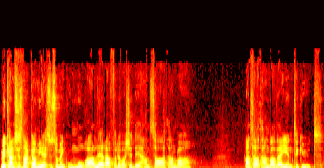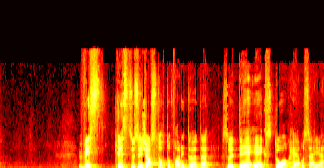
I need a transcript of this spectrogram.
Vi kan ikke snakke om Jesus som en god morallærer, for det var ikke det han sa at han var. Han sa at han var veien til Gud. Hvis Kristus ikke har stått opp fra de døde, så er det jeg står her og sier,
